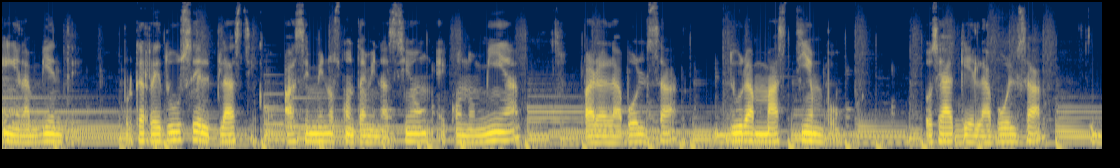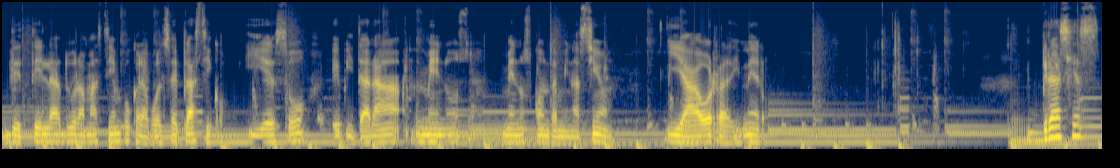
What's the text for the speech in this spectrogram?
en el ambiente, porque reduce el plástico, hace menos contaminación, economía para la bolsa dura más tiempo, o sea que la bolsa de tela dura más tiempo que la bolsa de plástico y eso evitará menos, menos contaminación y ahorra dinero. Gracias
